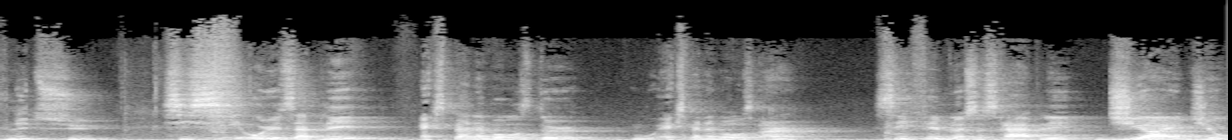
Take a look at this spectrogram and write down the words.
venu dessus. C'est si, au lieu de s'appeler Expendables 2 ou Expendables 1, ces films-là se seraient appelés G.I. Joe.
